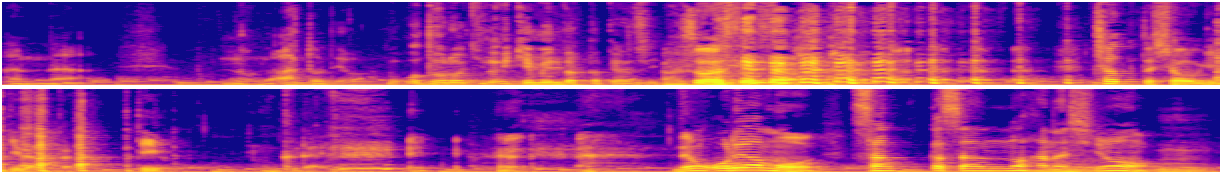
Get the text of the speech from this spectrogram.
あんなのの後では。驚きのイケメンだったって話。あそうそうそう。ちょっと衝撃だったっていうぐらい。でも俺はもう作家さんの話をうん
